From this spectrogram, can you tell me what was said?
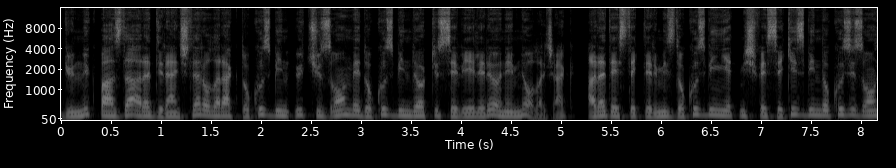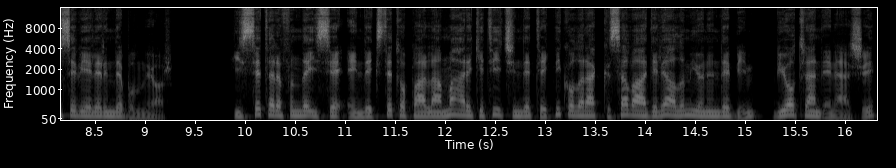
Günlük bazda ara dirençler olarak 9310 ve 9400 seviyeleri önemli olacak, ara desteklerimiz 9070 ve 8910 seviyelerinde bulunuyor. Hisse tarafında ise endekste toparlanma hareketi içinde teknik olarak kısa vadeli alım yönünde BİM, Biotrend Enerji,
